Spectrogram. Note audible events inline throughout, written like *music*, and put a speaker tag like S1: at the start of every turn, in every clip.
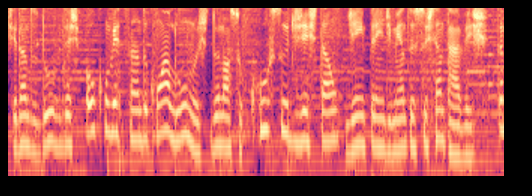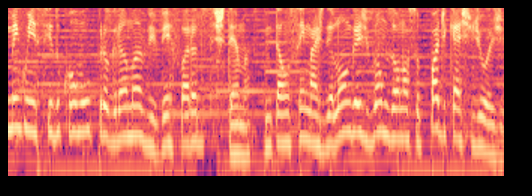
S1: tirando dúvidas ou conversando com alunos do nosso curso de gestão de empreendimentos sustentáveis, também conhecido como o programa Viver Fora do Sistema. Então, sem mais delongas, vamos ao nosso podcast de hoje.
